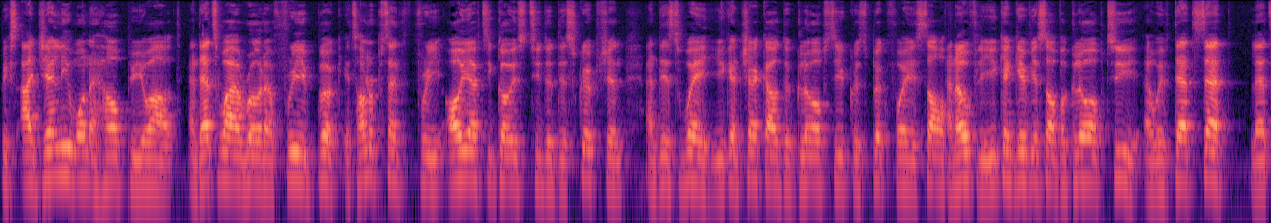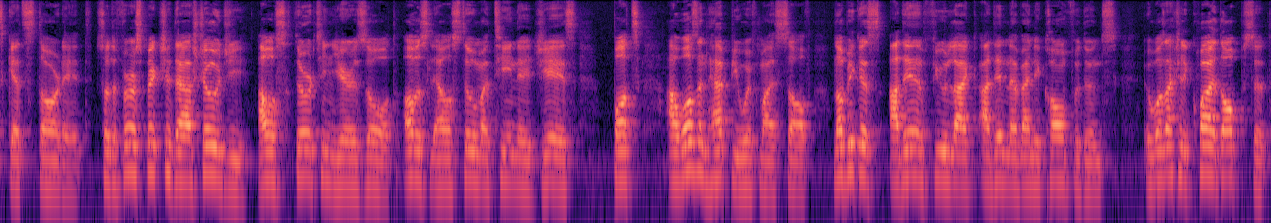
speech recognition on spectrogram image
because I genuinely want to help you out. And that's why I wrote a free book. It's 100% free. All you have to go is to the description and this way you can check out the Glow Up Secrets book for yourself and hopefully you can give yourself a glow up too. And with that said, let's get started. So the first picture that I showed you, I was 13 years old. Obviously I was still in my teenage years, but I wasn't happy with myself. Not because I didn't feel like I didn't have any confidence. It was actually quite the opposite.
